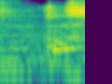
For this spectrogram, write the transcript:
Oh.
